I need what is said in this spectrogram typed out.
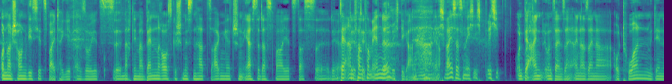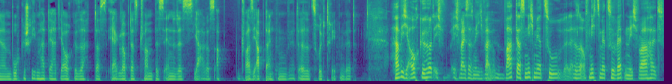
und mal schauen, wie es jetzt weitergeht. Also jetzt, äh, nachdem er Ben rausgeschmissen hat, sagen jetzt schon Erste, das war jetzt das, äh, der, der Anfang vom Ende. Der richtige Anfang, ja, ja. ich weiß es nicht. Ich, ich, Und der ein, und sein, sein, einer seiner Autoren, mit denen er ein Buch geschrieben hat, der hat ja auch gesagt, dass er glaubt, dass Trump bis Ende des Jahres ab, quasi abdanken wird, also zurücktreten wird. Habe ich auch gehört, ich, ich weiß das nicht, ich wa- wag das nicht mehr zu, also auf nichts mehr zu wetten. Ich war halt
